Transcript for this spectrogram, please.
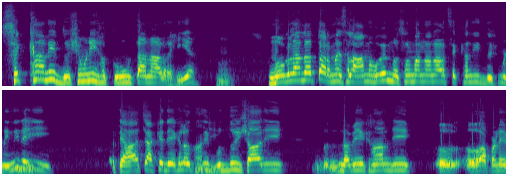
ਸਿੱਖਾਂ ਦੀ ਦੁਸ਼ਮਣੀ ਹਕੂਮਤਾਂ ਨਾਲ ਰਹੀ ਆ। ਹੂੰ। ਮੁਗਲਾਂ ਦਾ ਧਰਮ ਇਸਲਾਮ ਹੋਵੇ ਮੁਸਲਮਾਨਾਂ ਨਾਲ ਸਿੱਖਾਂ ਦੀ ਦੁਸ਼ਮਣੀ ਨਹੀਂ ਰਹੀ। ਇਤਿਹਾਸ ਚੱਕ ਕੇ ਦੇਖ ਲਓ ਤੁਸੀਂ। ਬੁੱਧੂ ਸ਼ਾਹ ਜੀ ਨਬੀ ਖਾਨ ਜੀ ਉਹ ਆਪਣੇ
